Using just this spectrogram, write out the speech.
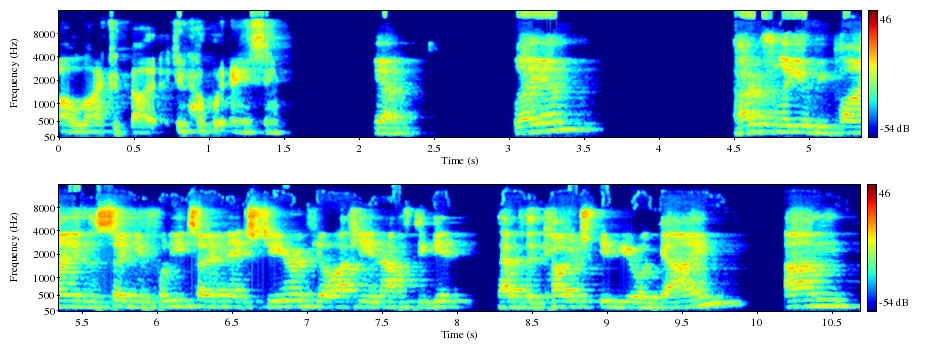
I like about it. It can help with anything. Yeah, Liam. Hopefully, you'll be playing in the senior footy team next year if you're lucky enough to get have the coach give you a game. Um,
